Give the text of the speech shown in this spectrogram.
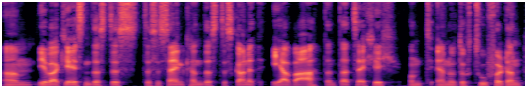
Ähm, ich habe auch gelesen, dass das, dass es sein kann, dass das gar nicht er war dann tatsächlich und er nur durch Zufall dann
